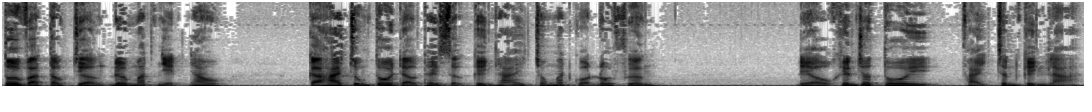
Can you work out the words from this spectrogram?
Tôi và tộc trưởng đưa mắt nhìn nhau, cả hai chúng tôi đều thấy sự kinh hãi trong mắt của đối phương. Điều khiến cho tôi phải chấn kinh là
